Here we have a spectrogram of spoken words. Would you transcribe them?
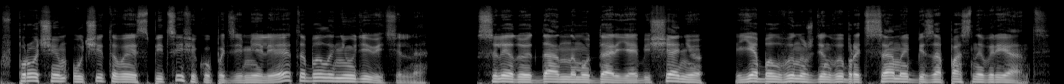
Впрочем, учитывая специфику подземелья, это было неудивительно. Следуя данному Дарье обещанию, я был вынужден выбрать самый безопасный вариант,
